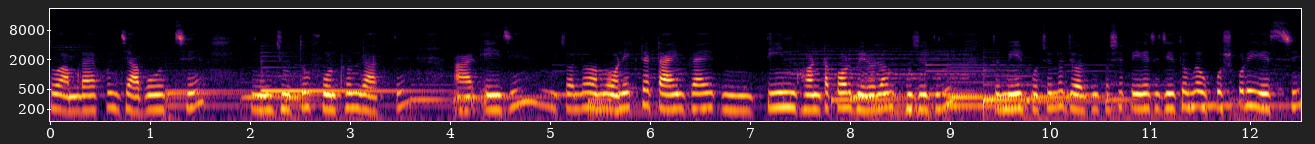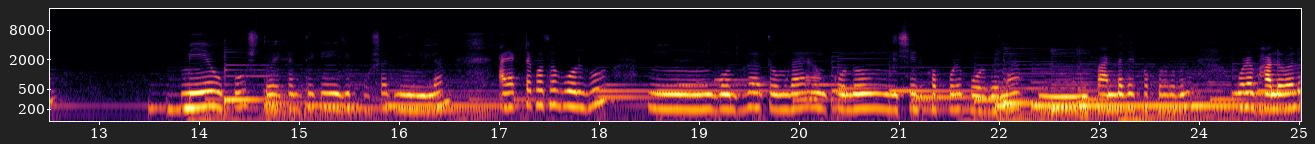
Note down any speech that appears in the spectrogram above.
তো আমরা এখন যাব হচ্ছে জুতো, ফোন টোন রাখতে। আর এই যে, চলো আমরা অনেকটা টাইম প্রায় তিন ঘণ্টা পর বেরোলাম পুজো দিয়ে। তো মেয়ের প্রচণ্ড জল পিপাসা পেয়ে গেছে। যেহেতু আমরা উপোস করেই এসেছি মেয়ে উপোস, তো এখান থেকে এই যে প্রসাদ নিয়ে নিলাম। আর একটা কথা বলব বন্ধুরা, তোমরা কোনো ইসের খপ্পরে পড়বে না পান্ডাদের খপ্পরে পড়বে না। ওরা ভালো ভালো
